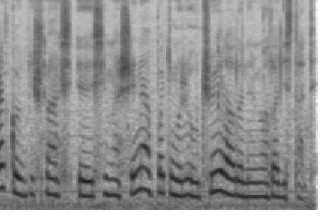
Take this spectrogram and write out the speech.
Спочатку обійшла е, всі машини, а потім вже учуяла, але не могла дістати.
